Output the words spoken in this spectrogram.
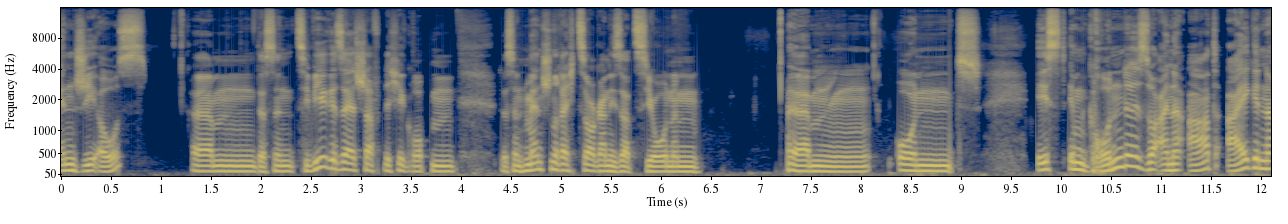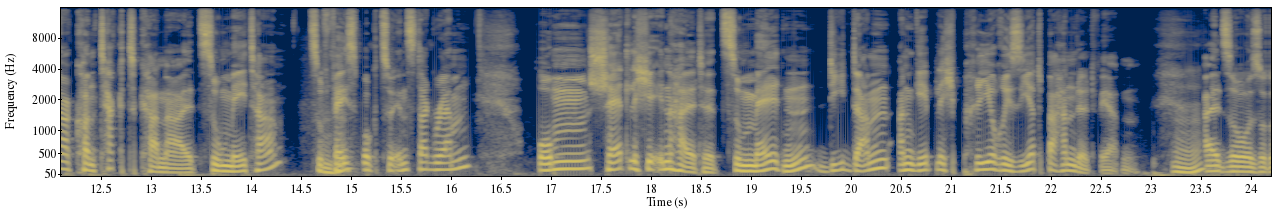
NGOs. Ähm, das sind zivilgesellschaftliche Gruppen, das sind Menschenrechtsorganisationen ähm, und ist im Grunde so eine Art eigener Kontaktkanal zu Meta, zu mhm. Facebook, zu Instagram um schädliche Inhalte zu melden, die dann angeblich priorisiert behandelt werden. Mhm. Also so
